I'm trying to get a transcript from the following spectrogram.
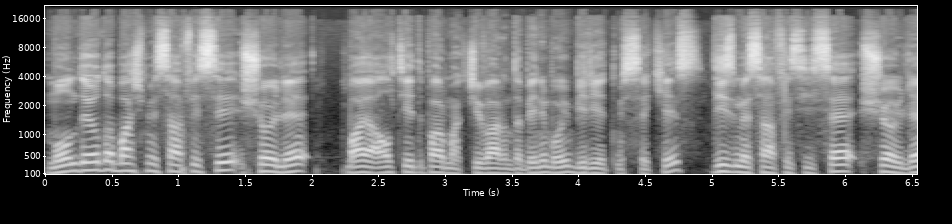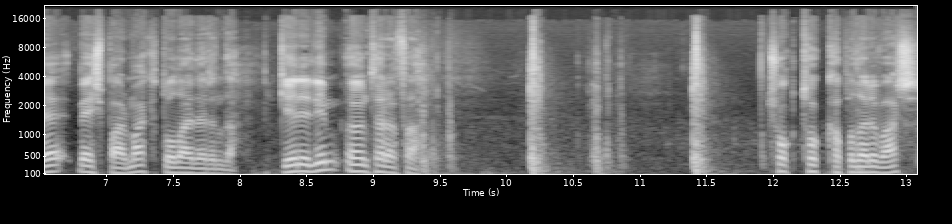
Mondeo'da baş mesafesi şöyle bayağı 6-7 parmak civarında. Benim boyum 1.78. Diz mesafesi ise şöyle 5 parmak dolaylarında. Gelelim ön tarafa çok tok kapıları var.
